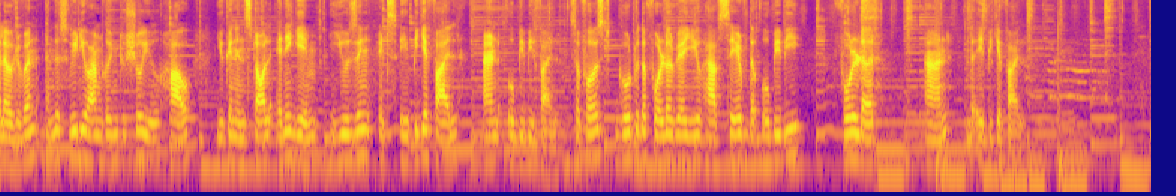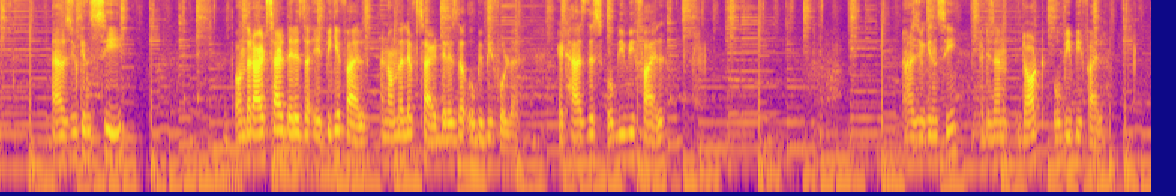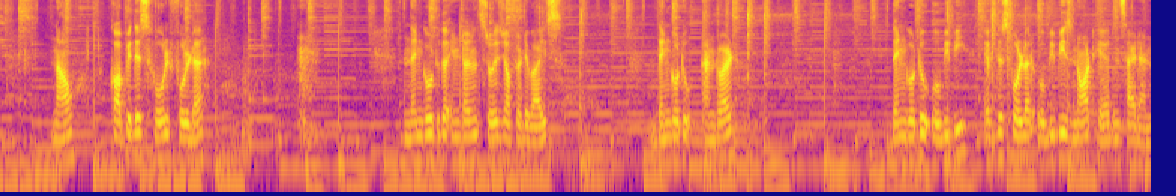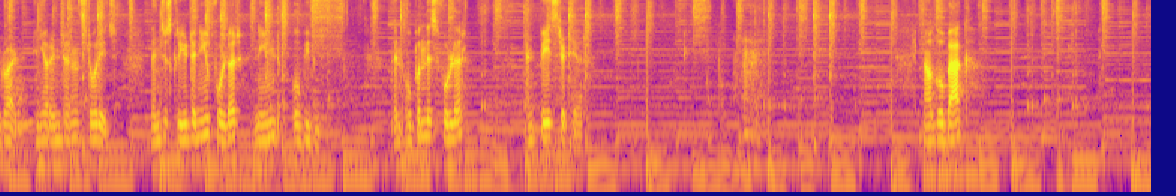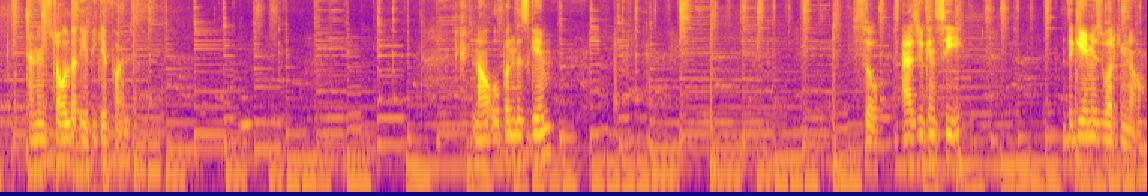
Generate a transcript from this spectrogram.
Hello everyone, in this video I'm going to show you how you can install any game using its APK file and OBB file. So first go to the folder where you have saved the OBB folder and the APK file. As you can see on the right side there is the APK file and on the left side there is the OBB folder. It has this OBB file as you can see it is an .obb file. Now copy this whole folder and then go to the internal storage of your device then go to Android then go to OBB if this folder OBB is not here inside Android in your internal storage then just create a new folder named OBB then open this folder and paste it here Now go back and install the APK file. Now open this game. So as you can see the game is working now.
